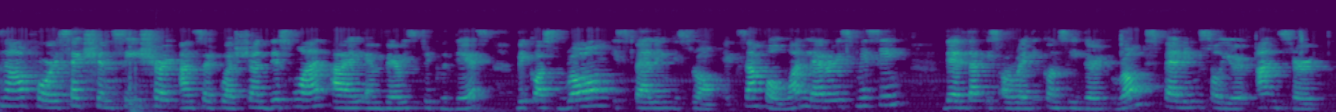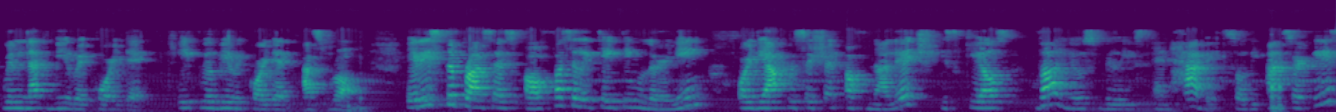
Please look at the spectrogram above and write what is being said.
Now for section C, short answer question. This one, I am very strict with this because wrong spelling is wrong. Example, one letter is missing, then that is already considered wrong spelling, so your answer will not be recorded. It will be recorded as wrong. It is the process of facilitating learning or the acquisition of knowledge, skills, values, beliefs, and habits. So the answer is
